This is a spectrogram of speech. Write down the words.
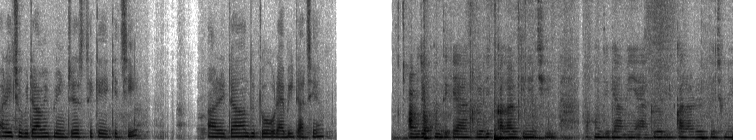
আর এই ছবিটা আমি প্রিন্টারেস্ট থেকে এঁকেছি। আর এটা দুটো র্যাবিট আছে। আমি যখন থেকে অ্যাক্রিলিক কালার কিনেছি, তখন থেকে আমি অ্যাক্রিলিক কালারের পেছনে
